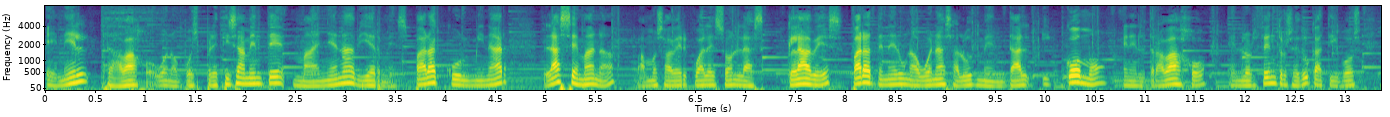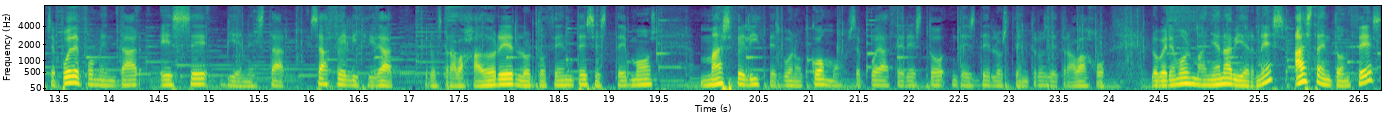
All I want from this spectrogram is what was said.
en el trabajo. Bueno, pues precisamente mañana viernes, para culminar la semana, vamos a ver cuáles son las claves para tener una buena salud mental y cómo en el trabajo, en los centros educativos, se puede fomentar ese bienestar, esa felicidad, que los trabajadores, los docentes estemos más felices. Bueno, ¿cómo se puede hacer esto desde los centros de trabajo? Lo veremos mañana viernes. Hasta entonces,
